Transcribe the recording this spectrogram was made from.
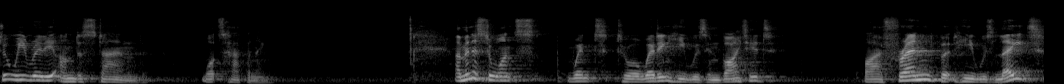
Do we really understand what's happening? A minister once went to a wedding. He was invited by a friend, but he was late.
